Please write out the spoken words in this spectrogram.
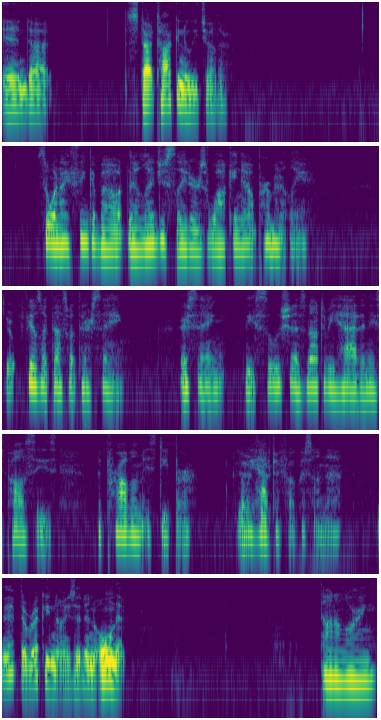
and uh, start talking to each other. So when I think about the legislators walking out permanently, yep. it feels like that's what they're saying. They're saying the solution is not to be had in these policies. The problem is deeper, and we have to focus on that. They have to recognize it and own it. Donna Loring,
